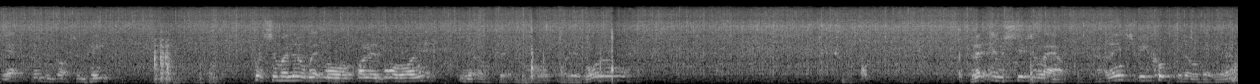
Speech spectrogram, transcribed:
Yeah, I think we've got some heat. Put some a little bit more olive oil on it. A little bit more olive oil. Let them sizzle out. They need to be cooked a little bit, you know.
